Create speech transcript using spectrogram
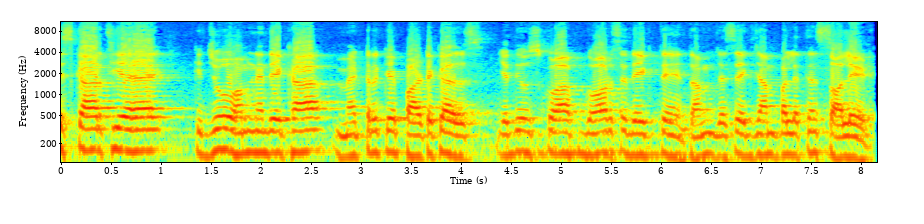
इसका अर्थ यह है कि जो हमने देखा मैटर के पार्टिकल्स यदि उसको आप गौर से देखते हैं तो हम जैसे एग्जांपल लेते हैं सॉलिड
